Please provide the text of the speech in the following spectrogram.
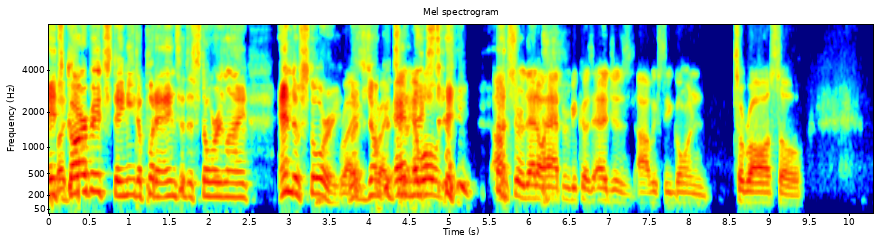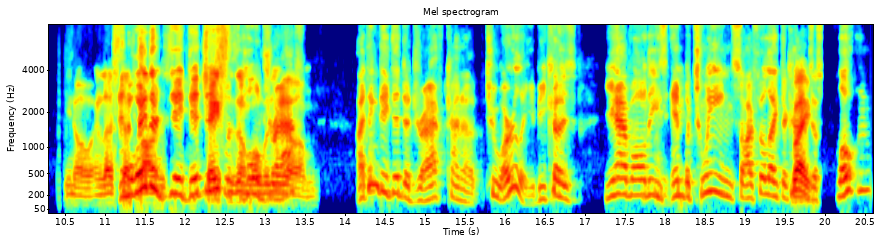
It's But- garbage. They need to put an end to the storyline. End of story. Right, Let's jump right. into And- the and next well, thing. I'm sure that'll happen because Edge is obviously going to Raw, so you know, unless And the way that they did this with the whole draft, there, um, I think they did the draft kind of too early because you have all these in between. So I feel like they're kind Right. of just floating.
